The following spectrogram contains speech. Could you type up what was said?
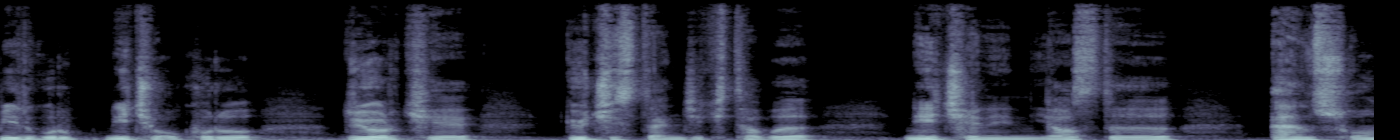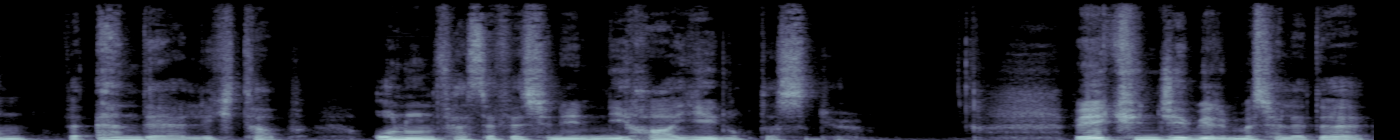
bir grup Nietzsche okuru diyor ki Güç İstenci kitabı Nietzsche'nin yazdığı en son ve en değerli kitap. Onun felsefesinin nihai noktası diyor. Ve ikinci bir meselede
